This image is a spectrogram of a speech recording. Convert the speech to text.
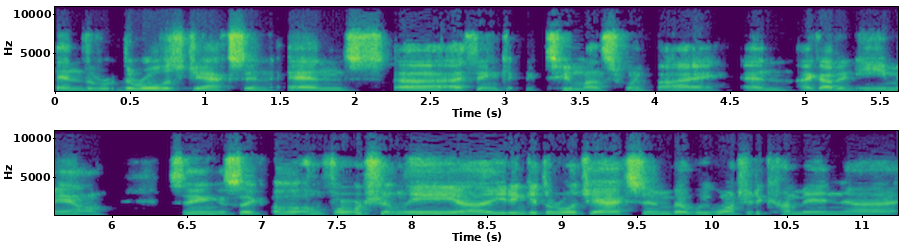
and the, the role was Jackson. And uh, I think two months went by and I got an email saying it's like, oh, unfortunately, uh, you didn't get the role Jackson, but we want you to come in uh,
